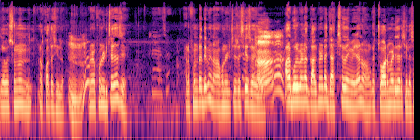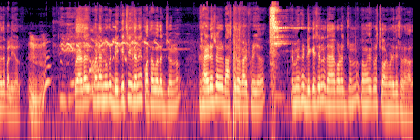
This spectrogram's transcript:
যাবার শুনুন কথা ছিল। আপনার ফোনে রিচার্জ আছে? একটা ফোনটা দেবেন আমার ফোনের রিচার্জটা শেষ হয়ে গেছে আর বলবেন না গার্লফ্রেন্ডটা যাচ্ছে তাই মেয়ে জানো? আমাকে চর মেরে ছেলের সাথে পালিয়ে গেল। একটা মানে আমি ওকে ডেকেছি এখানে কথা বলার জন্য। সাইডে এসে রাস্তাতে গাড়ি ফেড়ে যাবে। আমি এখানে ডেকেছিলাম দেখা করার জন্য তোমাকে একটা চর মেরে দিয়ে চলে গেল।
